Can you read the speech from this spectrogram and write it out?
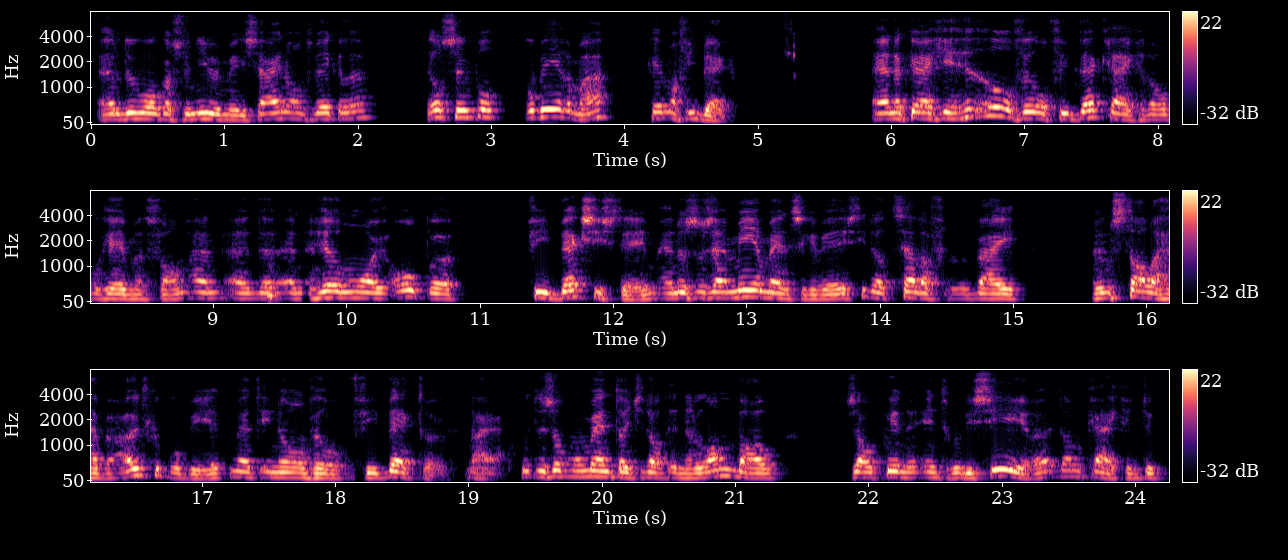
En dat doen we ook als we nieuwe medicijnen ontwikkelen. Heel simpel, proberen maar geef maar feedback. En dan krijg je heel veel feedback krijg er op een gegeven moment van. En, en, de, een heel mooi open feedback systeem. En dus er zijn meer mensen geweest die dat zelf bij hun stallen hebben uitgeprobeerd met enorm veel feedback terug. Nou ja, goed, dus op het moment dat je dat in de landbouw zou kunnen introduceren, dan krijg je natuurlijk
